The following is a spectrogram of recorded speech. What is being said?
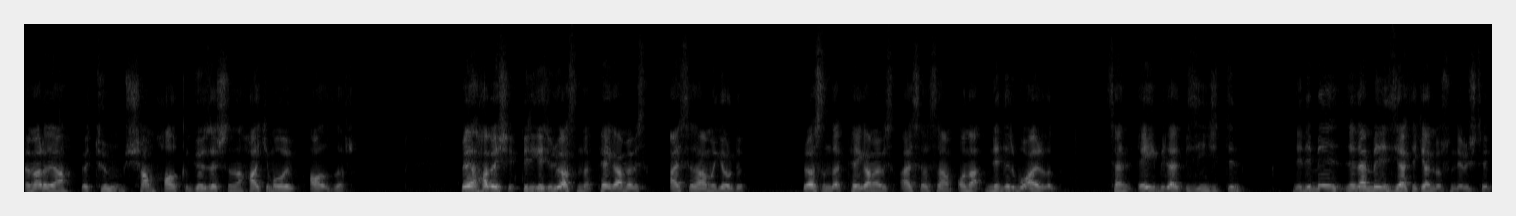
Ömer Radıyallahu ve tüm Şam halkı gözyaşlarına hakim olup aldılar. Ve Habeşi bir gece rüyasında Peygamberimiz Aleyhisselam'ı gördü. Rüyasında Peygamberimiz Aleyhisselam ona nedir bu ayrılık? Sen ey Bilal bizi incittin. Neden beni, neden beni ziyarete gelmiyorsun demişti.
